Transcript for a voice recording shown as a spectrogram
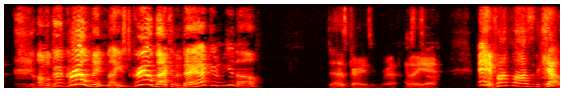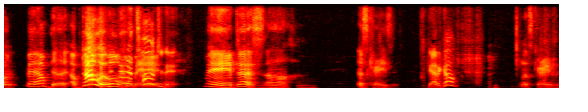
I'm a good grillman. I used to grill back in the day. I can, you know. That's crazy, bro. That's but yeah. tough. Man, Popeyes in the calorie. Man, I'm done. I'm done with Hoover, I told you that. Man, that's oh, that's crazy. Gotta go. That's crazy.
